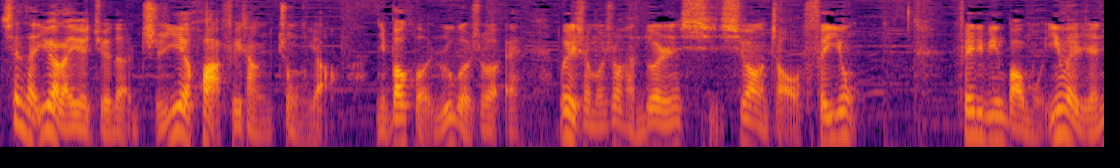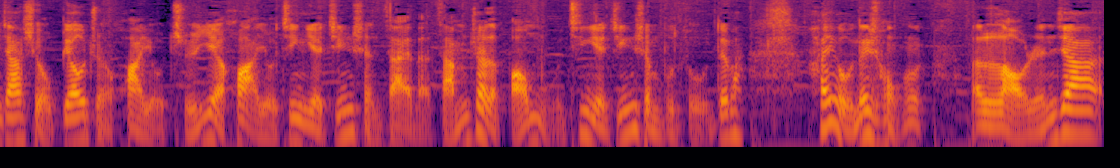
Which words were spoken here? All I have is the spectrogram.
现在越来越觉得职业化非常重要。你包括如果说，哎，为什么说很多人希希望找菲佣？菲律宾保姆，因为人家是有标准化、有职业化、有敬业精神在的，咱们这儿的保姆敬业精神不足，对吧？还有那种呃老人家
